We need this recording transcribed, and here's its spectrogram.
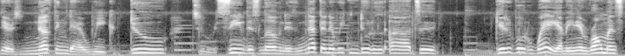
there's nothing that we could do to receive this love, and there's nothing that we can do to uh, to get it away. I mean, in Romans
